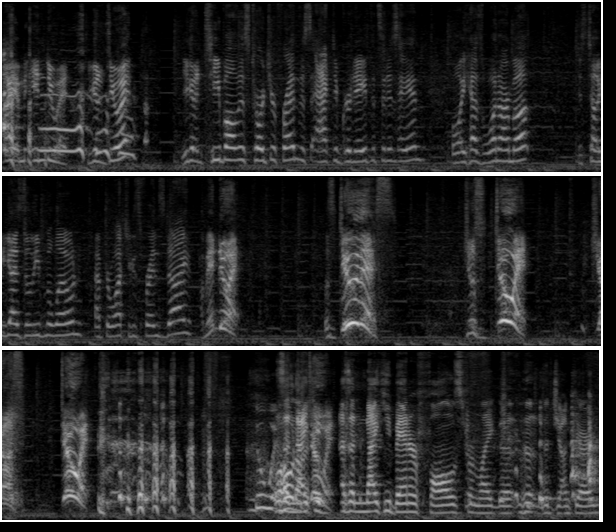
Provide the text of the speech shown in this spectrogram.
I am into it. You gonna do it? You gonna t-ball this towards your friend? This active grenade that's in his hand while he has one arm up? Just tell you guys to leave him alone after watching his friends die? I'm into it. Let's do this. Just do it. Just do it. Do it. As, Hold a on. Nike, Do it! as a Nike banner falls from like the, the, the junkyard.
